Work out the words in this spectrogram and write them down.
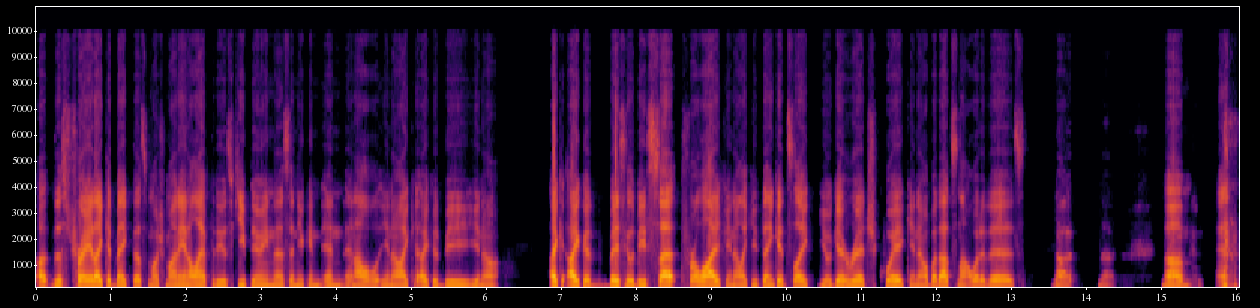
uh, this trade, I could make this much money, and all I have to do is keep doing this, and you can, and and I'll, you know, I could, I could be, you know, I, I could basically be set for life, you know, like you think it's like you'll get rich quick, you know, but that's not what it is. no, no, no. Um, and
